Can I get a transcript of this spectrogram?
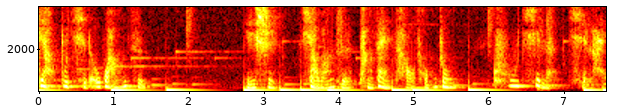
了不起的王子。于是，小王子躺在草丛中，哭泣了起来。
